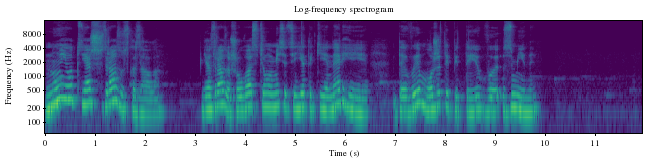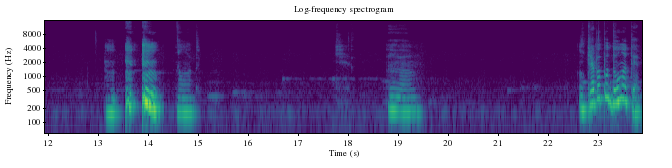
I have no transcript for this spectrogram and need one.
Ну і от я ж зразу сказала. Я зразу, що у вас в цьому місяці є такі енергії, де ви можете піти в зміни. От. Е, Треба подумати.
